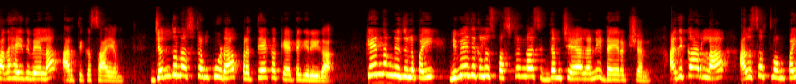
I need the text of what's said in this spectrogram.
పదహైదు వేల ఆర్థిక సాయం. జంతు నష్టం కూడా ప్రత్యేక కేటగిరీగా. కేంద్రం నిధులపై నివేదికలు స్పష్టంగా సిద్ధం చేయాలని డైరెక్షన్. అధికారుల అలసత్వంపై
